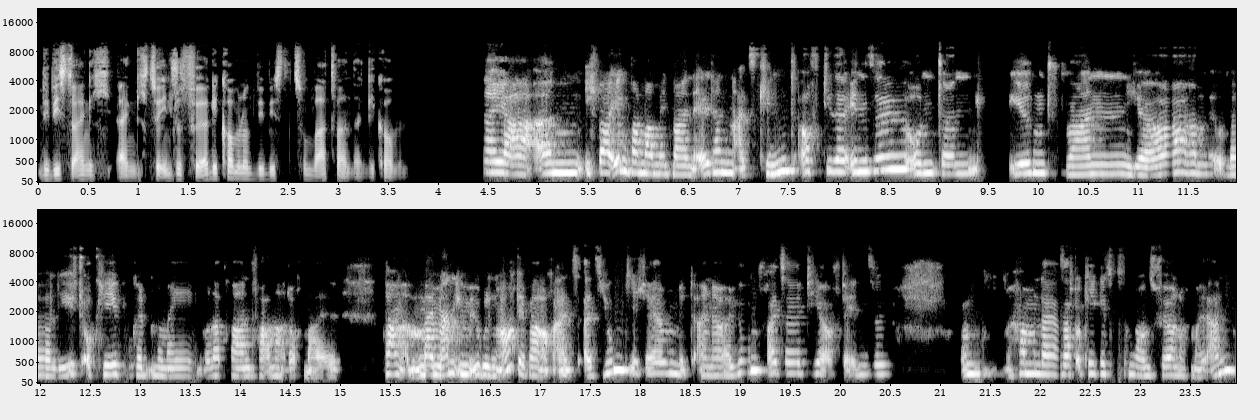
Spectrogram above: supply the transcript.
wie bist du eigentlich, eigentlich zur Insel Föhr gekommen und wie bist du zum Wattwandern gekommen? Naja, ähm, ich war irgendwann mal mit meinen Eltern als Kind auf dieser Insel und dann irgendwann, ja, haben wir überlegt, okay, könnten wir mal in den Urlaub fahren, fahren wir doch mal. Fahren, mein Mann im Übrigen auch, der war auch als, als Jugendlicher mit einer Jugendfreizeit hier auf der Insel und haben dann gesagt, okay, jetzt gucken wir uns Föhr nochmal an.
